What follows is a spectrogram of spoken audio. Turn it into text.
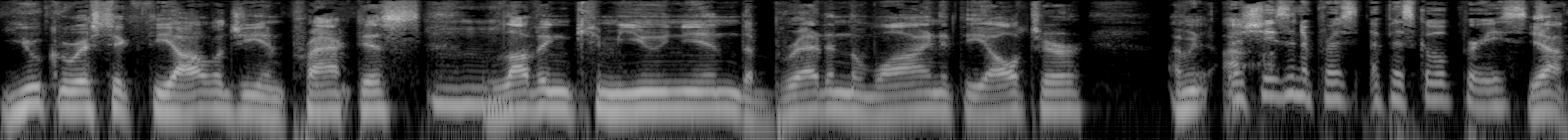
Eucharistic theology and practice, Mhm. loving communion, the bread and the wine at the altar. I mean, She's an Episcopal priest. Yeah.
